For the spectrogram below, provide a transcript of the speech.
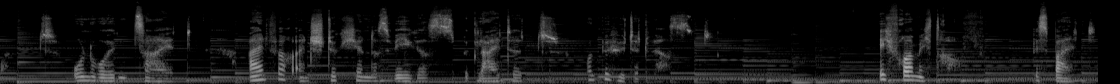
und unruhigen Zeit einfach ein Stückchen des Weges begleitet und behütet wirst. Ich freue mich drauf. Bis bald.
